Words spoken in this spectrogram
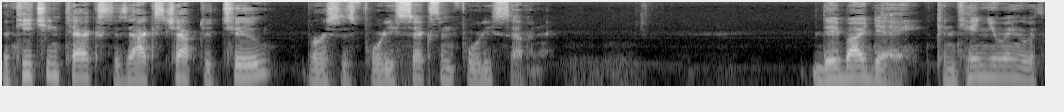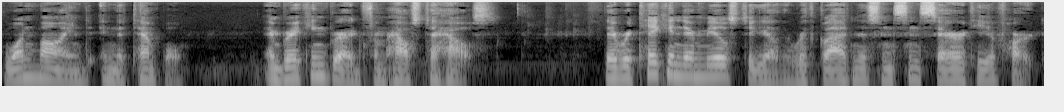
The teaching text is Acts chapter 2, verses 46 and 47. Day by day, continuing with one mind in the temple, and breaking bread from house to house. They were taking their meals together with gladness and sincerity of heart,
